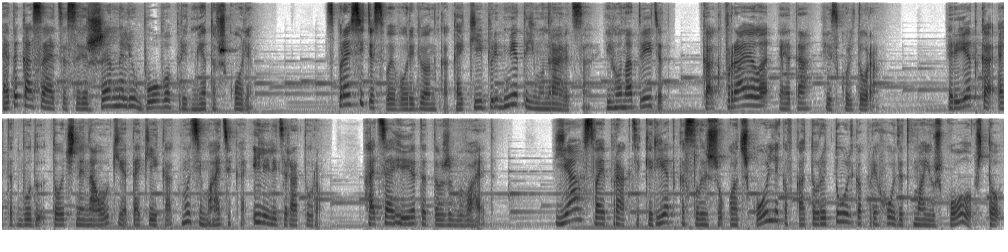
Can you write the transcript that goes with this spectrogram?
Это касается совершенно любого предмета в школе. Спросите своего ребенка, какие предметы ему нравятся, и он ответит – как правило, это физкультура. Редко это будут точные науки, такие как математика или литература. Хотя и это тоже бывает. Я в своей практике редко слышу от школьников, которые только приходят в мою школу, что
